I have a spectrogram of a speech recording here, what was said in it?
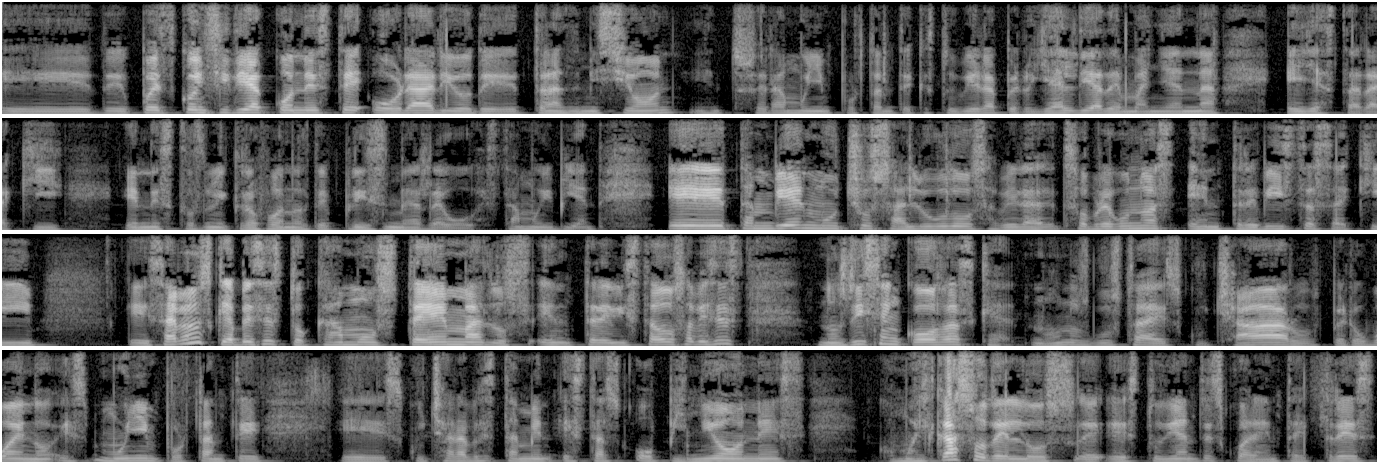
eh, pues coincidía con este horario de transmisión y entonces era muy importante que estuviera, pero ya el día de mañana ella estará aquí en estos micrófonos de Prisma RU, está muy bien. Eh, también muchos saludos a ver, sobre unas entrevistas aquí sabemos que a veces tocamos temas, los entrevistados a veces nos dicen cosas que no nos gusta escuchar, pero bueno, es muy importante eh, escuchar a veces también estas opiniones como el caso de los eh, estudiantes 43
